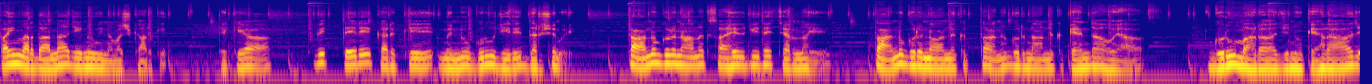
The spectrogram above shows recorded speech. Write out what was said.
ਭਾਈ ਮਰਦਾਨਾ ਜੀ ਨੂੰ ਵੀ ਨਮਸਕਾਰ ਕੀਤਾ ਤੇ ਕਿਹਾ ਵੀ ਤੇਰੇ ਕਰਕੇ ਮੈਨੂੰ ਗੁਰੂ ਜੀ ਦੇ ਦਰਸ਼ਨ ਹੋਏ। ਧੰਨ ਗੁਰੂ ਨਾਨਕ ਸਾਹਿਬ ਜੀ ਦੇ ਚਰਨਾਂ 'ਤੇ ਧੰਨ ਗੁਰੂ ਨਾਨਕ, ਧੰਨ ਗੁਰੂ ਨਾਨਕ ਕਹਿੰਦਾ ਹੋਇਆ ਗੁਰੂ ਮਹਾਰਾਜ ਜੀ ਨੂੰ ਕਿਹਾ, ਰਾਜ,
